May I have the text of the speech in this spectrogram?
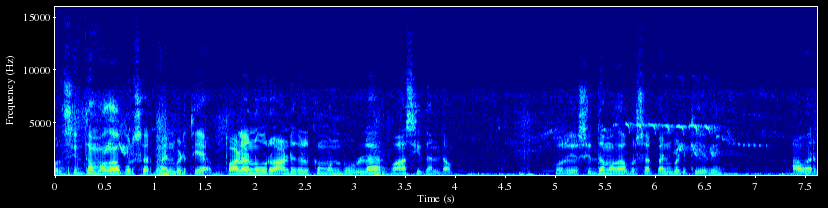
ஒரு சித்த மகாபுருஷர் பயன்படுத்திய பல நூறு ஆண்டுகளுக்கு முன்பு உள்ள வாசி தண்டம். ஒரு சித்த மகாபுருஷர் பயன்படுத்தியது. அவர்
